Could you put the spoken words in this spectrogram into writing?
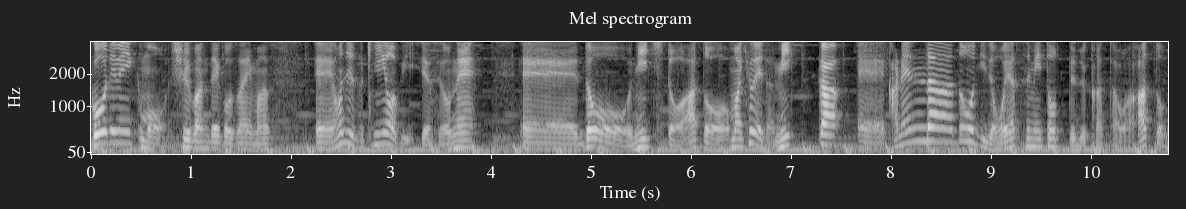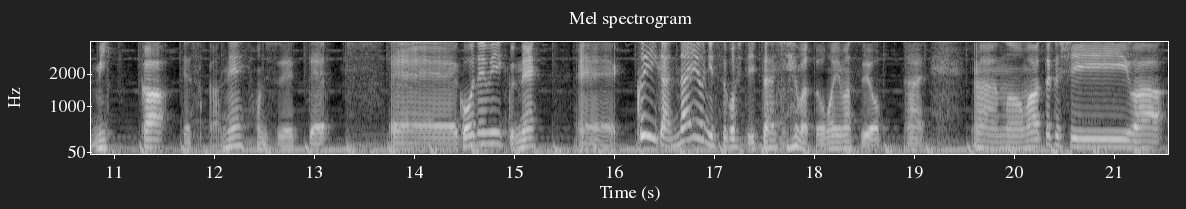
ゴールデンウィークも終盤でございます、えー、本日金曜日ですよね。えー、土日と、あと、まあ、今日やった3日、えー、カレンダー通りでお休み取ってる方は、あと3日ですかね、本日でって。えー、ゴールデンウィークね、えー、悔いがないように過ごしていただければと思いますよ。はい。あの、まあ、私は、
